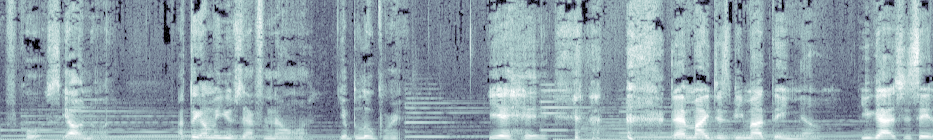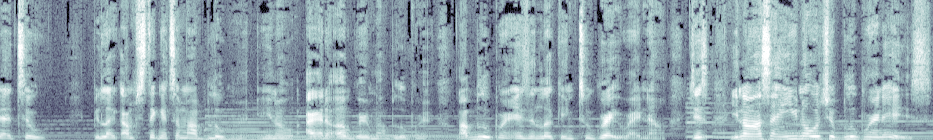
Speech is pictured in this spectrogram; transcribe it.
of course. Y'all know it. I think I'm to use that from now on. Your blueprint. Yeah. that might just be my thing now. You guys should say that too be like, I'm sticking to my blueprint. You know, I gotta upgrade my blueprint. My blueprint isn't looking too great right now. Just, you know what I'm saying? You know what your blueprint is.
